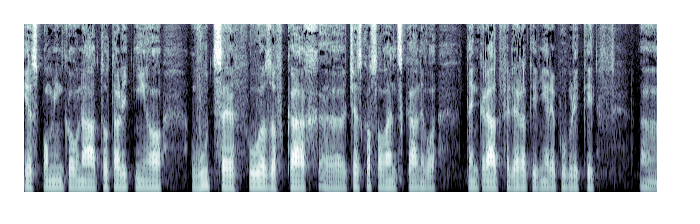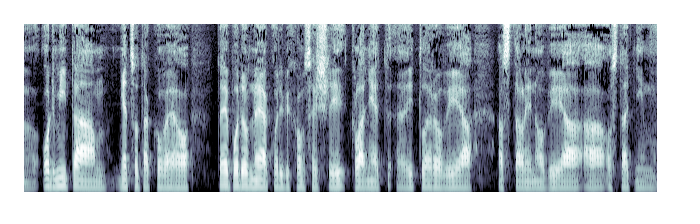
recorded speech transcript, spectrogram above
je vzpomínkou na totalitního vůdce v úvozovkách eh, Československa nebo tenkrát Federativní republiky. Eh, odmítám něco takového. To je podobné, jako kdybychom se šli klanět Hitlerovi a a Stalinovi a, a ostatním.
